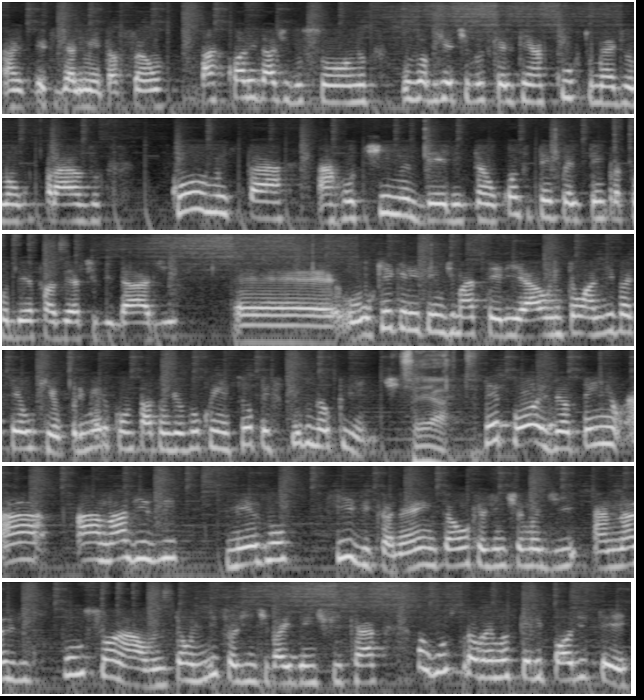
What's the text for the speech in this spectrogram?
a respeito de alimentação, a qualidade do sono, os objetivos que ele tem a curto, médio e longo prazo, como está a rotina dele, então, quanto tempo ele tem para poder fazer atividade, é, o que, que ele tem de material, então ali vai ter o que? O primeiro contato onde eu vou conhecer o perfil do meu cliente. Certo. Depois eu tenho a, a análise mesmo física, né? Então, o que a gente chama de análise funcional. Então, nisso a gente vai identificar alguns problemas que ele pode ter,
